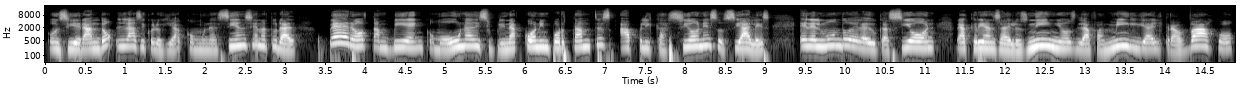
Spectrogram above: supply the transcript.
considerando la psicología como una ciencia natural pero también como una disciplina con importantes aplicaciones sociales en el mundo de la educación, la crianza de los niños, la familia, el trabajo,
